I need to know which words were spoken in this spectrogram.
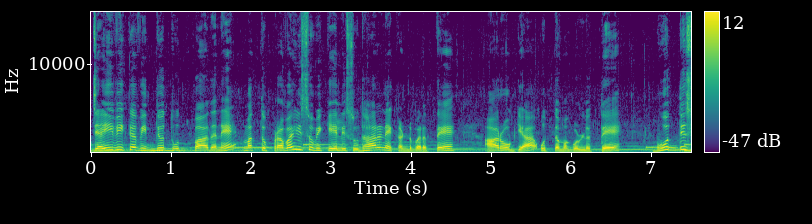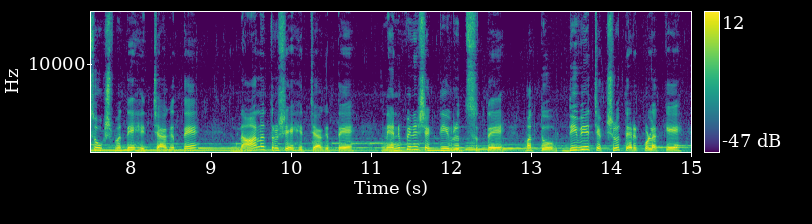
ಜೈವಿಕ ವಿದ್ಯುತ್ ಉತ್ಪಾದನೆ ಮತ್ತು ಪ್ರವಹಿಸುವಿಕೆಯಲ್ಲಿ ಸುಧಾರಣೆ ಕಂಡುಬರುತ್ತೆ. ಆರೋಗ್ಯ ಉತ್ತಮಗೊಳ್ಳುತ್ತೆ. ಬುದ್ಧಿ ಸೂಕ್ಷ್ಮತೆ ಹೆಚ್ಚಾಗುತ್ತೆ. ಜ್ಞಾನತೃಷೆ ಹೆಚ್ಚಾಗುತ್ತೆ. ನೆನಪಿನ ಶಕ್ತಿ ವೃದ್ಧಿಸುತ್ತೆ ಮತ್ತು ದಿವ್ಯ ಚಕ್ಷು ತೆರೆಕೊಳ್ಳಕ್ಕೆ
